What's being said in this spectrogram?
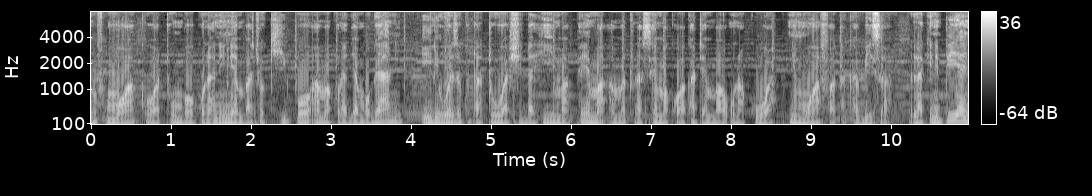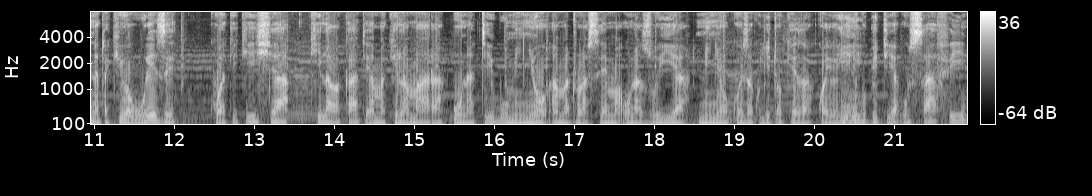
mfumo wako wa tumbo, kuna nini ambacho kipo ama kuna jambo gani, ili uweze kutatua shida hii mapema, ama tunasema kwa wakati ambao unakuwa ni mwafaka kabisa. Lakini pia inatakiwa uweze kuhakikisha kila wakati ama kila mara unatibu minyoo ama tunasema unazuia minyoo kuweza kujitokeza. Kwa hiyo hii ni kupitia usafi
